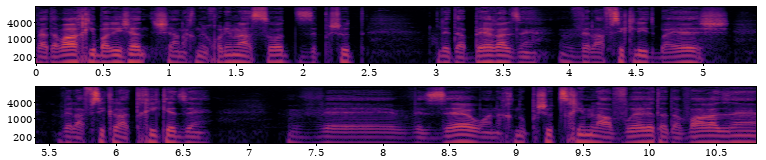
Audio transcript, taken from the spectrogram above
והדבר הכי בריא ש- שאנחנו יכולים לעשות זה פשוט לדבר על זה, ולהפסיק להתבייש, ולהפסיק להדחיק את זה. ו- וזהו, אנחנו פשוט צריכים לאוורר את הדבר הזה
